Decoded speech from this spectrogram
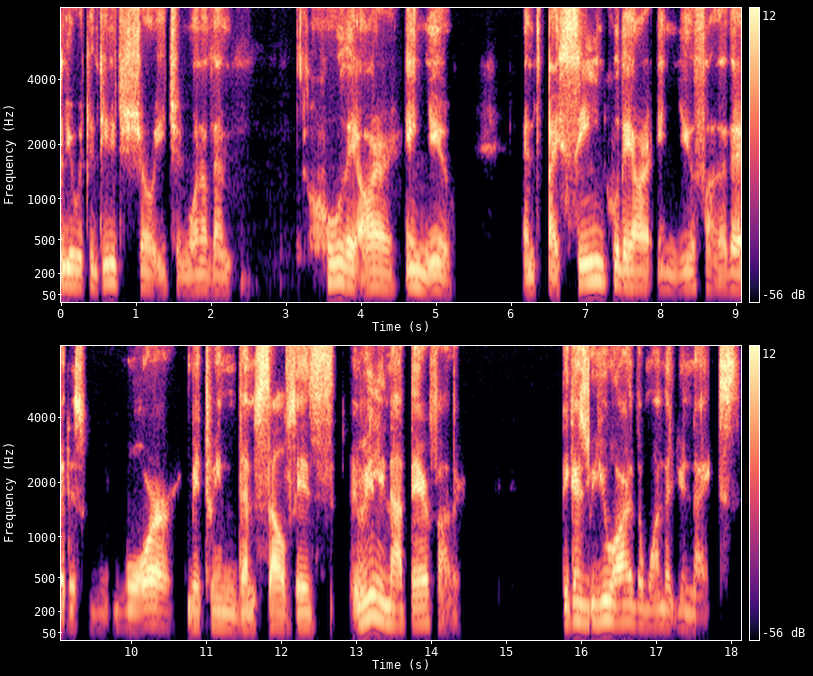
you would continue to show each and one of them who they are in you. And by seeing who they are in you, Father, that this war between themselves is really not there, Father, because you are the one that unites.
